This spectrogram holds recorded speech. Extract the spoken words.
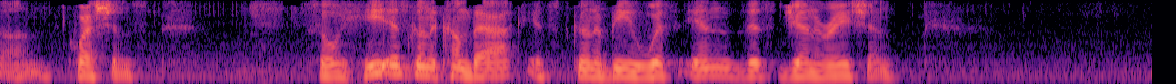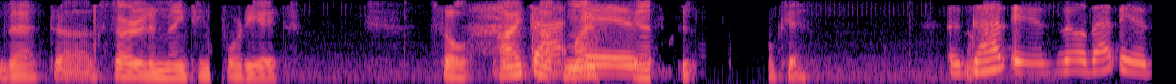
um, questions. So he is going to come back. It's going to be within this generation that uh, started in 1948. So I taught my is, okay. That is no, that is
